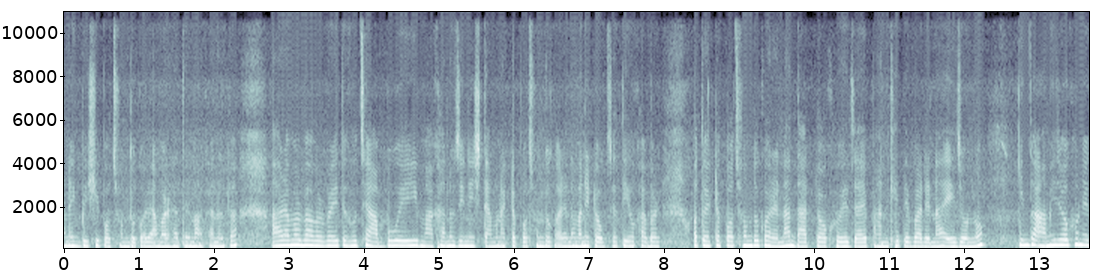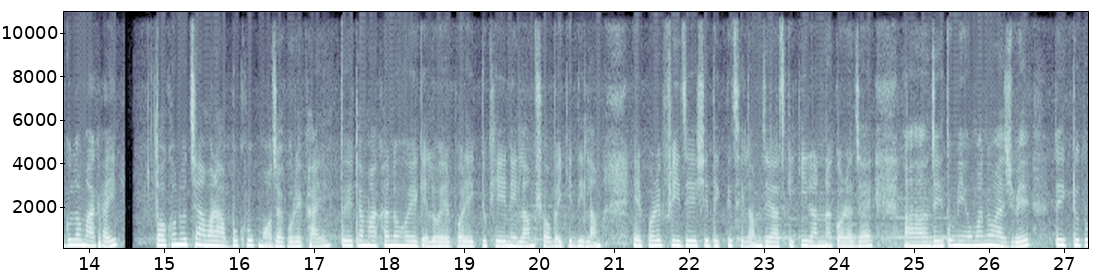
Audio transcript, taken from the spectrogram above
অনেক বেশি পছন্দ করে আমার হাতের মাখানোটা। আর আমার বাবার বাড়িতে হচ্ছে আব্বু এই মাখানো জিনিস তেমন একটা পছন্দ করে না। মানে টক জাতীয় খাবার অত একটা পছন্দ করে না। দাঁত টক হয়ে যায়, পান খেতে পারে না এই জন্য কিন্তু আমি যখন এগুলো মাখাই তখন হচ্ছে আমার আব্বু খুব মজা করে খায়। তো এটা মাখানো হয়ে গেল, এরপরে একটু খেয়ে নিলাম, সবাইকে দিলাম। এরপরে ফ্রিজে এসে দেখতেছিলাম যে আজকে কি রান্না করা যায়। যেহেতু মেহমানও আসবে তো একটু তো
